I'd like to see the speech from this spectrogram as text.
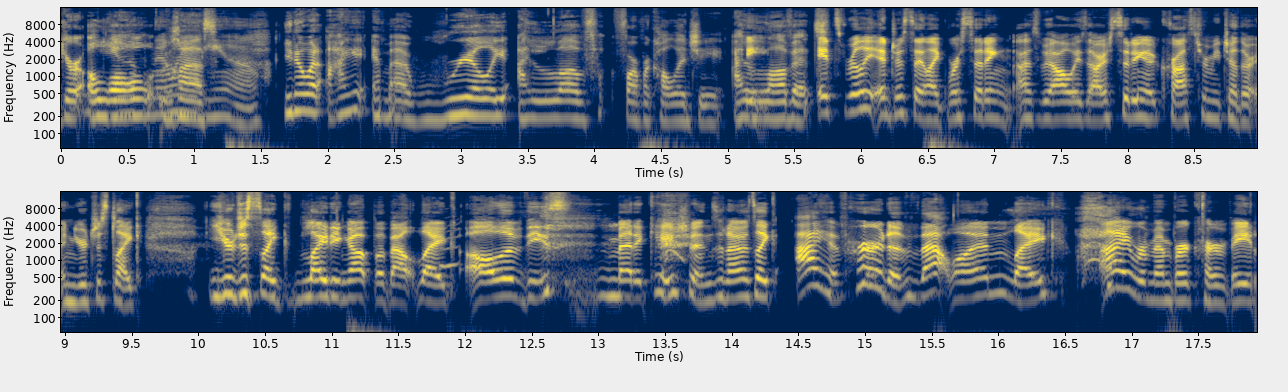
your alol no class. idea. You know what? I am a really I love pharmacology. I love it. It's really interesting. Like we're sitting, as we always are, sitting across from each other, and you're just like, you're just like lighting up about like all of these medications, and I was like, I have heard of that one. Like I remember Carvedilol.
